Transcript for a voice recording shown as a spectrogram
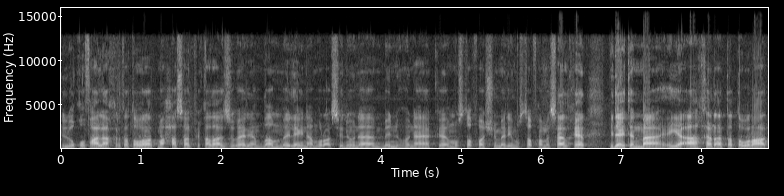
للوقوف على آخر تطورات ما حصل في قضاء الزبير ينضم إلينا مراسلنا من هناك مصطفى شمري. مصطفى مساء الخير. بداية ما هي آخر التطورات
